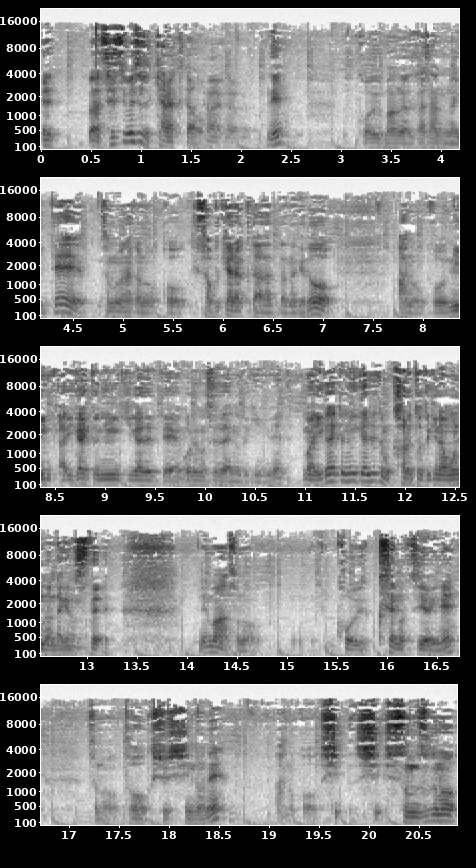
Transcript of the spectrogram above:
え、まあ、説明するとキャラクターを。はいはいはい。ね、こういう漫画家さんがいて、その中のこうサブキャラクターだったんだけど、あの、こう人気あ意外と人気が出て、俺の世代の時にね、まあ意外と人気が出てもカルト的なもんなんだけど、つって。で、まあその、こういう癖の強いね、その東北出身のね、あの、こう、し、し、寸足の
